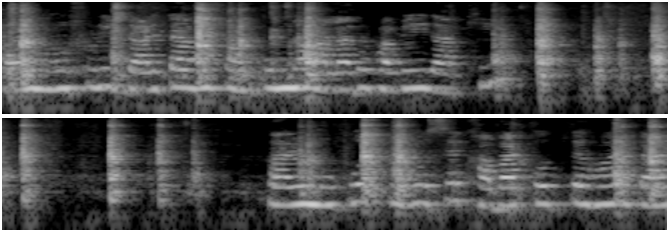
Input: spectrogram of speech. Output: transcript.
কারণ মুসুরির ডালটা আমি সম্পূর্ণ আলাদাভাবেই রাখি। কারণ উপোস উপোসে খাবার করতে হয়, তাই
